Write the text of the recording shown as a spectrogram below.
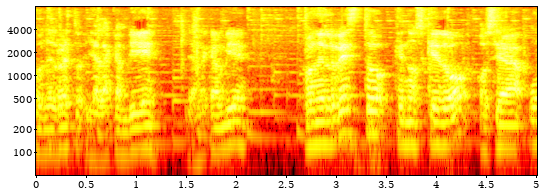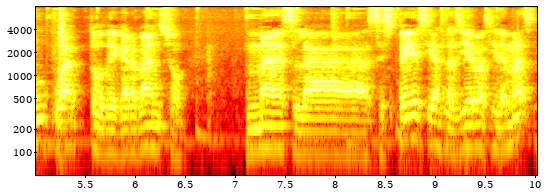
Con el resto, ya la cambié, ya la cambié. Con el resto que nos quedó, o sea, un cuarto de garbanzo más las especias, las hierbas y demás,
